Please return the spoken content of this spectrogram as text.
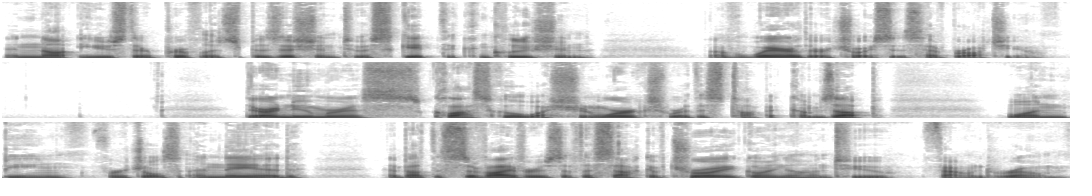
and not use their privileged position to escape the conclusion of where their choices have brought you. There are numerous classical Western works where this topic comes up, one being Virgil's Aeneid about the survivors of the sack of Troy going on to found Rome.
